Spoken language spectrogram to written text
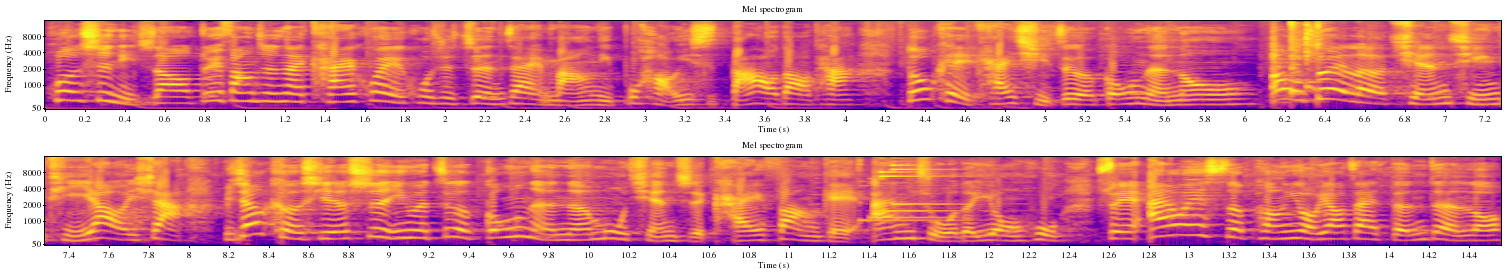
或者是你知道对方正在开会或是正在忙，你不好意思打扰到他，都可以开启这个功能哦。哦，对了，前情提要一下，比较可惜的是，因为这个功能呢，目前只开放给安卓的用户，所以 iOS 的朋友要再等等喽。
